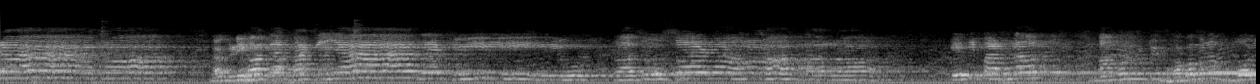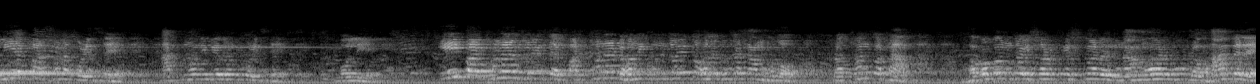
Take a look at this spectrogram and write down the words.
ৰাম গৃহতে থাকিয়া দেখিলো ৰজু চৰণ এটি প্ৰাৰ্থনা বামন ৰূপী ভগৱানক বলিয়ে প্ৰাৰ্থনা কৰিছে। আত্মনিবেদন কৰিছে বলিয়ে। এই প্ৰাৰ্থনাৰ জৰিয়তে প্ৰাৰ্থনাৰ ধ্বনি গুঞ্জৰিত হলে দুটা কাম হ'ব। প্ৰথম কথা ভগৱন্ত ঈশ্বৰ কৃষ্ণৰ নামৰ প্ৰভাৱেৰে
